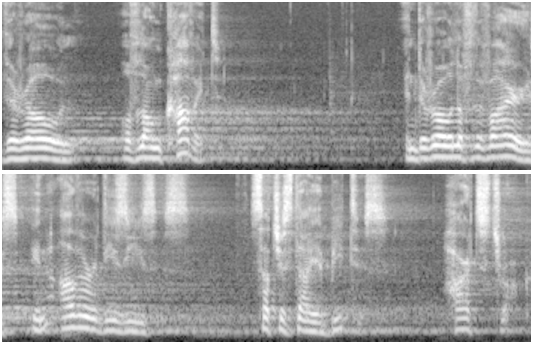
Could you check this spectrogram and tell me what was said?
The role of long COVID and the role of the virus in other diseases, such as diabetes, heart stroke.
